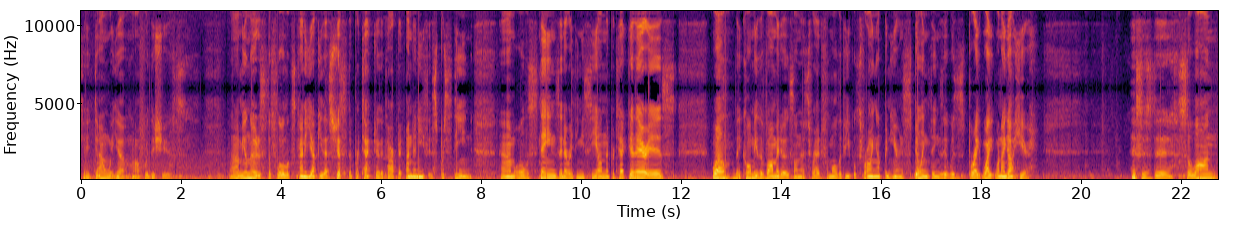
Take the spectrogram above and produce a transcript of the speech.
Okay, down we go, off with the shoes. Um, you'll notice the floor looks kind of yucky. That's just the protector. The carpet underneath is pristine. Um, all the stains and everything you see on the protector there is, well, they call me the vomitos on the thread from all the people throwing up in here and spilling things. It was bright white when I got here. This is the salon.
